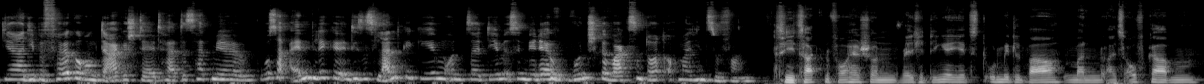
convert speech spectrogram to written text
ja, die Bevölkerung dargestellt hat. Das hat mir große Einblicke in dieses Land gegeben und seitdem ist in mir der Wunsch gewachsen, dort auch mal hinzufahren. Sie sagten vorher schon, welche Dinge jetzt unmittelbar man als Aufgaben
